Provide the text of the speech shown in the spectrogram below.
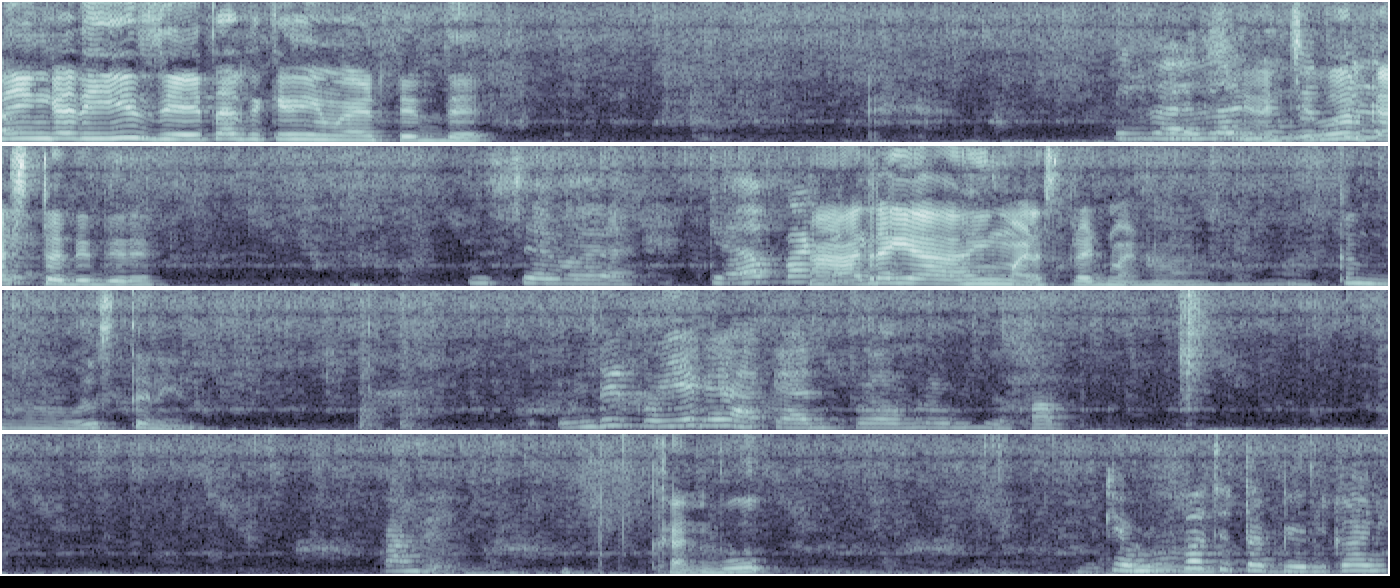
ನಂಗೆ ಅದು ಈಸಿ ಆಯ್ತು ಅದಕ್ಕೆ ನೀ ಮಾಡ್ತಿದ್ದೆ. ಚೂರು ಕಷ್ಟದಿದ್ದೀರಿ. ಹಾಂ ಅದ್ರಾಗ ಹಿಂಗೆ ಮಾಡು ಸ್ಪ್ರೆಡ್ ಮಾಡಿ. ಹಾಂ ಅಕ್ಕನ ಉಳಿಸ್ತೇನೆ. ನೀನು ಕೊಯ್ಯಗೆ ಹಾಕಿ ಅದು ಪ್ರಾಬ್ಲಮ್ ಪಾಪ. ಕನ್ಬು ಕೆಂಪತ್ತು ತಗ್ಗಿಲ್ಲ ಕಾಣಿ?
